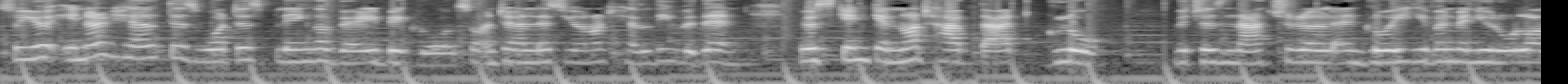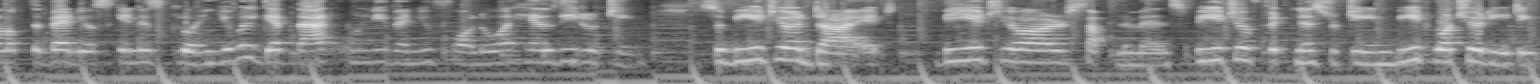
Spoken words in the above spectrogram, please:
So your inner health is what is playing a very big role. So until unless you're not healthy within, your skin cannot have that glow which is natural and glowy. Even when you roll out of the bed your skin is glowing. You will get that only when you follow a healthy routine. So be it your diet be it your supplements be it your fitness routine be it what you're eating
